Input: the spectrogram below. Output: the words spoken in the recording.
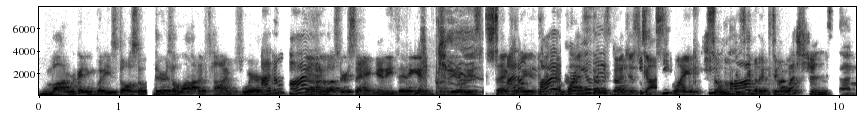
moderating, but he's also. There's a lot of times where I don't buy none it. of us are saying anything, and Cornelius segues I don't buy it. Cornelius- those nudges. he- Got he- like he someone who's got to lobs do it. questions though.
